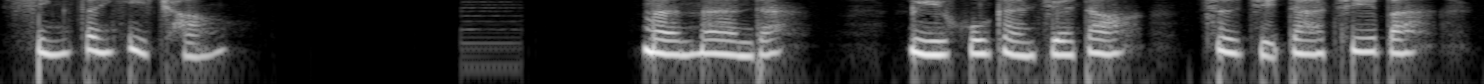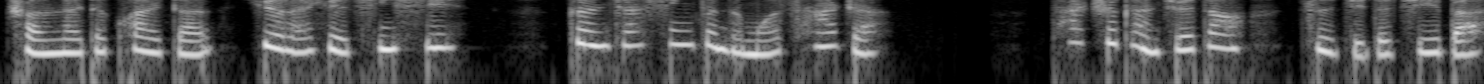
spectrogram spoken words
兴奋异常。慢慢的，李虎感觉到自己大鸡巴传来的快感越来越清晰，更加兴奋的摩擦着。他只感觉到自己的鸡巴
